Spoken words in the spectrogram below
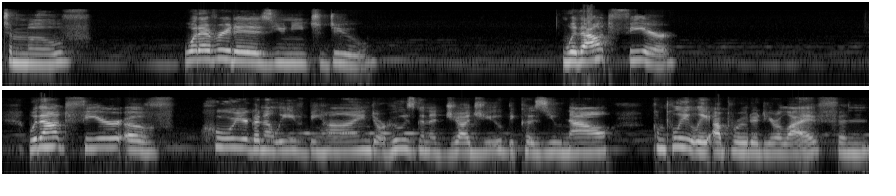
to move, whatever it is you need to do without fear, without fear of who you're going to leave behind or who's going to judge you because you now completely uprooted your life and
